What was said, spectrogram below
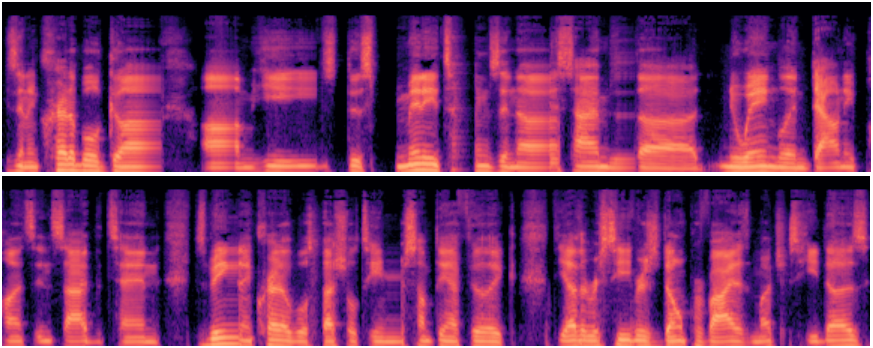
He's an incredible gun. Um, he this many times in uh, his times uh, New England downing punts inside the ten, just being an incredible special team or something. I feel like the other receivers don't provide as much as he does.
